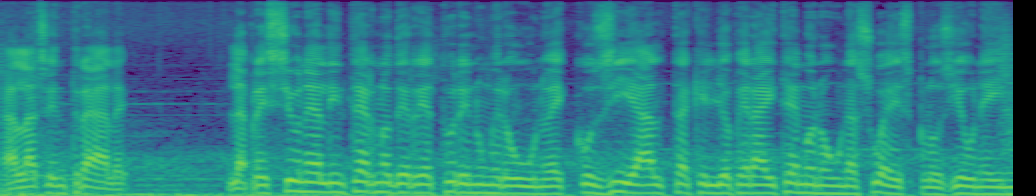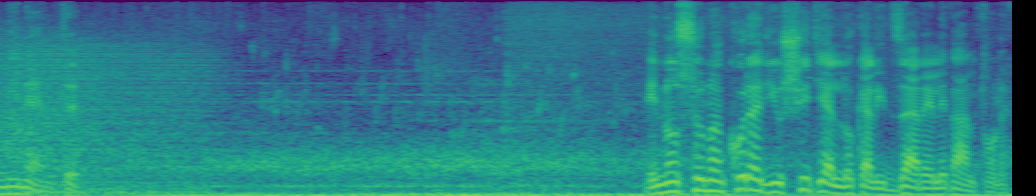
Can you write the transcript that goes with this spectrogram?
Alla centrale, la pressione all'interno del reattore numero 1 è così alta che gli operai temono una sua esplosione imminente. e non sono ancora riusciti a localizzare le valvole.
